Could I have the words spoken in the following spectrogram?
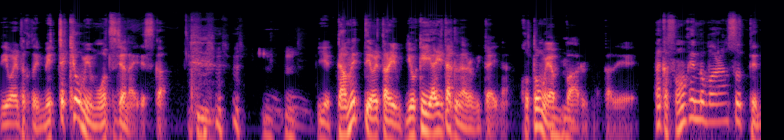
言われたことにめっちゃ興味を持つじゃないですか。うんいや、ダメって言われたら余計やりたくなるみたいなこともやっぱある中で、なんかその辺のバランスって、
